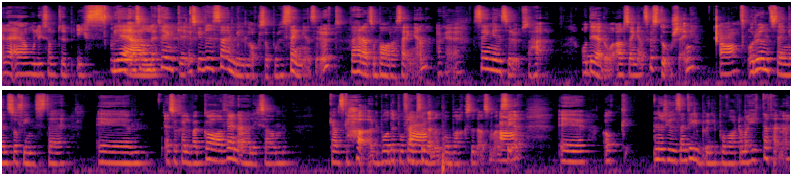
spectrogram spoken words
Eller är hon liksom typ i spjäll? Nej, alltså om du tänker, jag ska visa en bild också på hur sängen ser ut. Det här är alltså bara sängen. Okej. Sängen ser ut så här. Och det är då alltså en ganska stor säng. Ja. Och runt sängen så finns det, eh, alltså själva gaveln är liksom ganska hög, både på framsidan och på baksidan som man Ja. ser. Eh, och nu ska vi visa en till bild på vart de har hittat henne.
